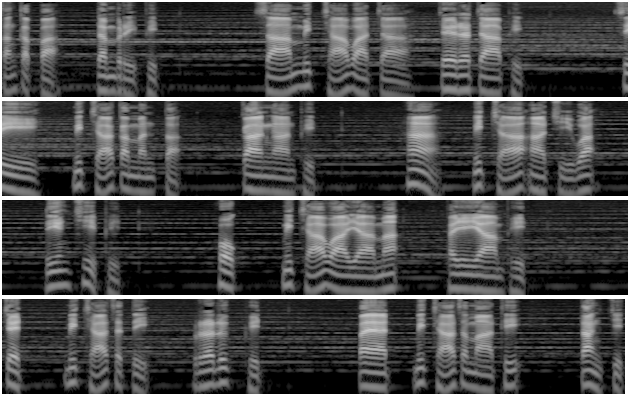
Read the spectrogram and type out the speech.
สังกัปปะดำริผิด 3. มิจฉาวาจา เจรจาผิด 4. มิจฉากรรมันตะ การงานผิด 5. มิจฉาอาชีวะ เลี้ยงชีพผิด 6. มิจฉาวายามะ พยายามผิด 7. มิจฉาสติ ระลึกผิด 8. มิจฉาสมาธิ ตั้งจิต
